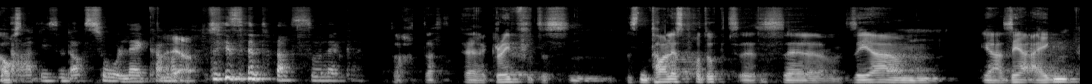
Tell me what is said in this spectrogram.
Auch ja, die sind auch so lecker. Ja. Die sind auch so lecker. Doch, das, äh, Grapefruit ist ein, ist ein tolles Produkt. Es ist äh, sehr, ähm, ja, sehr eigen.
